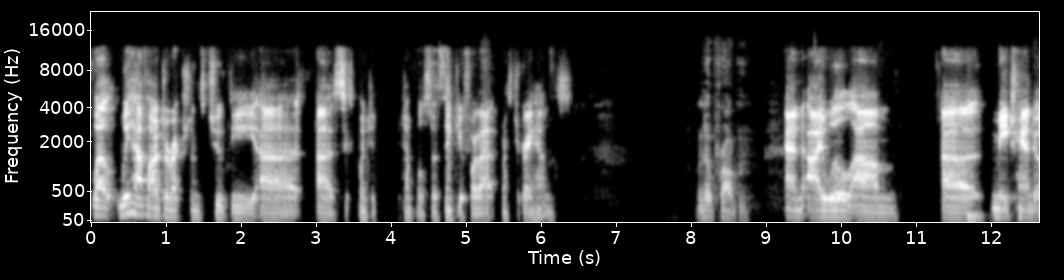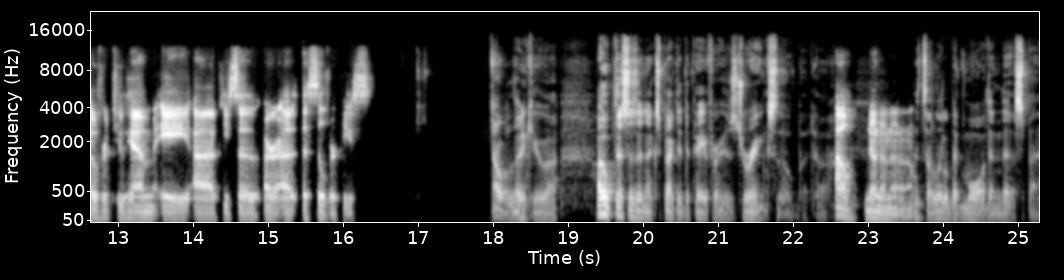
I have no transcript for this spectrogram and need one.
Well, we have our directions to the uh, uh, six pointed temple, so thank you for that, Master Greyhounds. No problem. And I will um, uh, mage hand over to him a uh, piece of or a, a silver piece. Oh, well, thank you. Uh, I hope this isn't expected to pay for his drinks, though, but uh, Oh no no no no! no. it's a little bit more than this. But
